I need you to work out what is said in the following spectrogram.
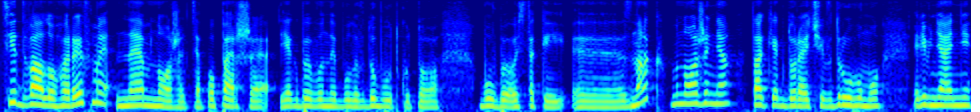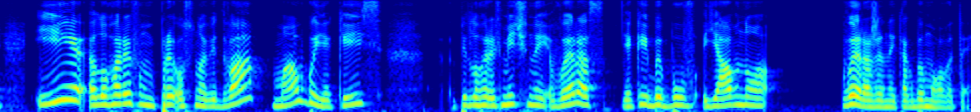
Ці два логарифми не множаться. По-перше, якби вони були в добутку, то був би ось такий е, знак множення, так як, до речі, в другому рівнянні. І логарифм при основі 2 мав би якийсь підлогарифмічний вираз, який би був явно виражений, так би мовити.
